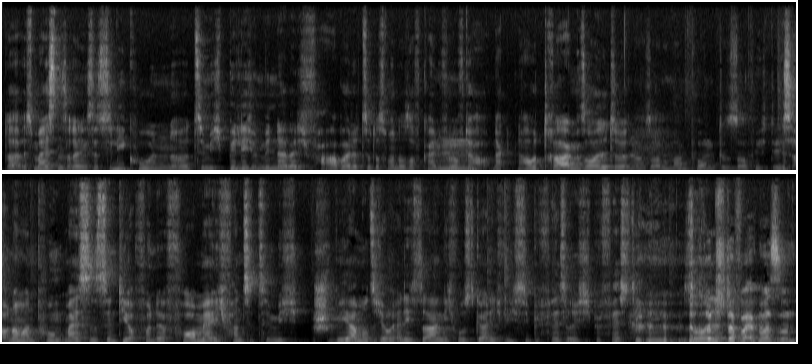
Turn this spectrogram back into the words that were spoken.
Da ist meistens allerdings das Silikon äh, ziemlich billig und minderwertig verarbeitet, sodass man das auf keinen Fall mm. auf der Haut, nackten Haut tragen sollte. Ja, ist auch nochmal ein Punkt, das ist auch wichtig. Ist auch nochmal ein Punkt. Meistens sind die auch von der Form her, ich fand sie ziemlich schwer, muss ich auch ehrlich sagen. Ich wusste gar nicht, wie ich sie befest richtig befestigen soll. Rutscht auf einmal so, ein,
